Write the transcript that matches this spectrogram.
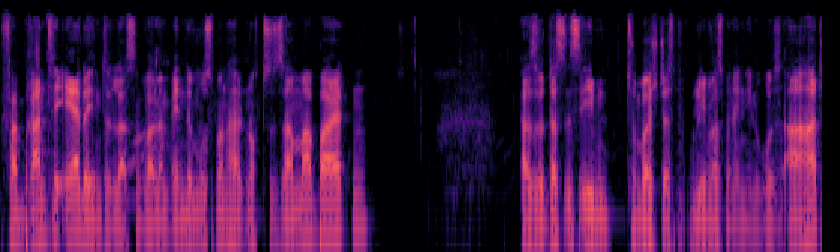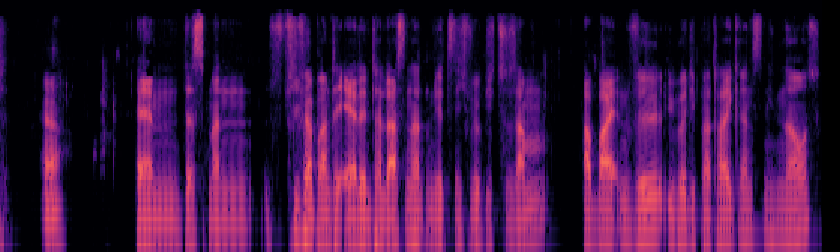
verbrannte Erde hinterlassen, weil am Ende muss man halt noch zusammenarbeiten. Also das ist eben zum Beispiel das Problem, was man in den USA hat. Ja. Ähm, dass man viel verbrannte Erde hinterlassen hat und jetzt nicht wirklich zusammenarbeiten will über die Parteigrenzen hinaus.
